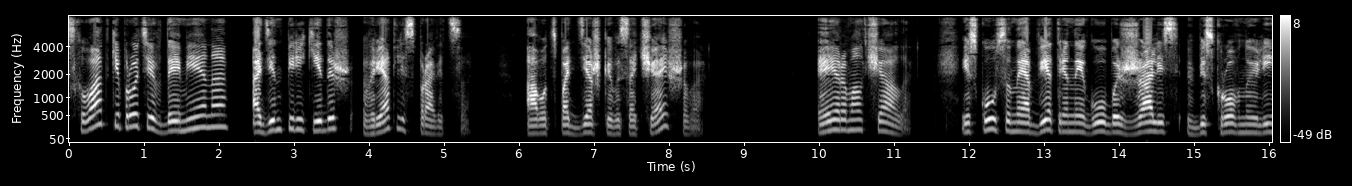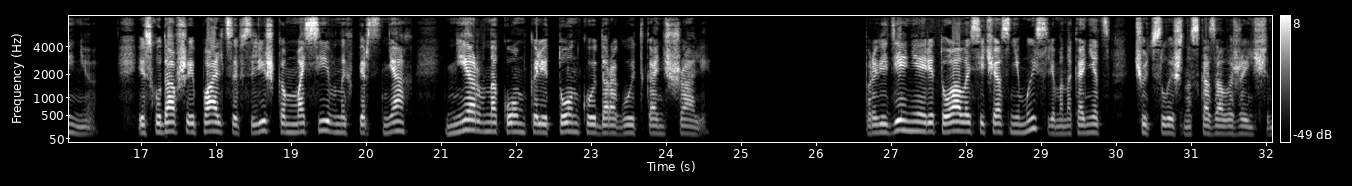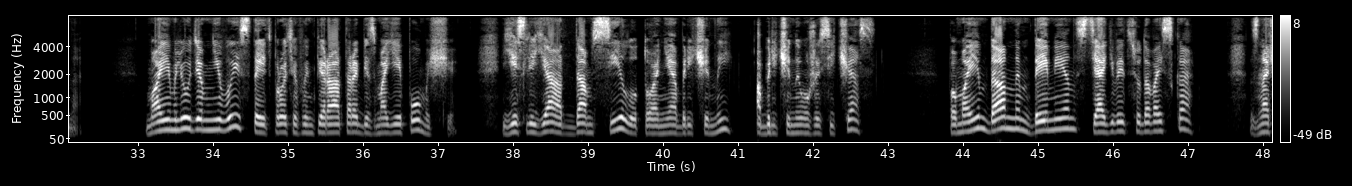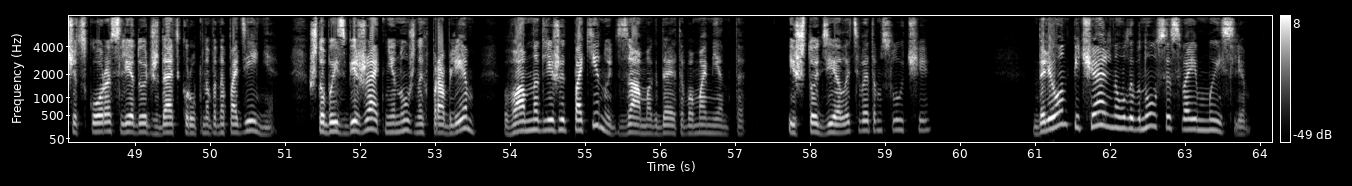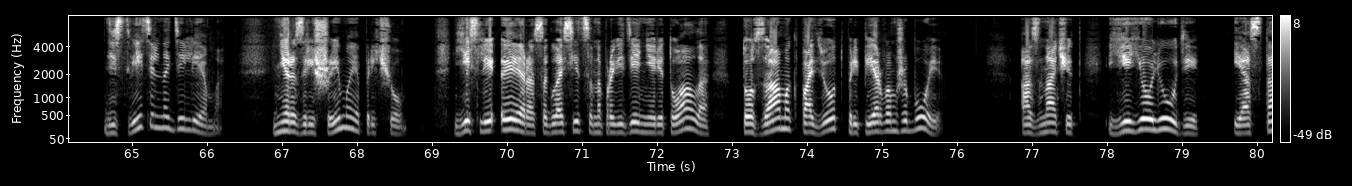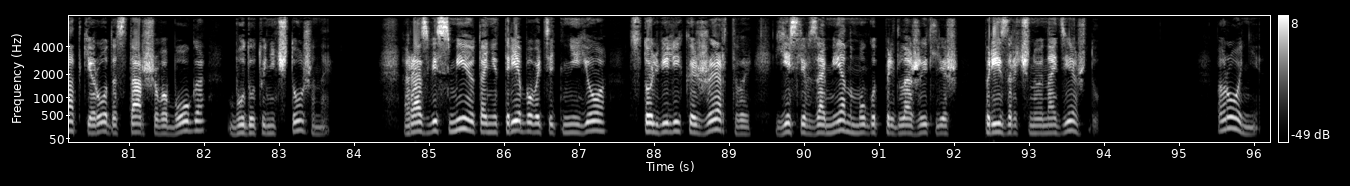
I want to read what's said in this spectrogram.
схватке против Демиена один перекидыш вряд ли справится. А вот с поддержкой высочайшего... Эйра молчала. Искусанные обветренные губы сжались в бескровную линию. Исхудавшие пальцы в слишком массивных перстнях нервно комкали тонкую дорогую ткань шали. «Проведение ритуала сейчас немыслимо», — наконец чуть слышно сказала женщина. «Моим людям не выстоять против императора без моей помощи. Если я отдам силу, то они обречены, обречены уже сейчас». По моим данным, Демиен стягивает сюда войска. Значит, скоро следует ждать крупного нападения. Чтобы избежать ненужных проблем, вам надлежит покинуть замок до этого момента. И что делать в этом случае? Да Леон печально улыбнулся своим мыслям. Действительно дилемма, неразрешимая причем. Если Эра согласится на проведение ритуала, то замок падет при первом же бое. А значит, ее люди и остатки рода старшего бога будут уничтожены. Разве смеют они требовать от нее столь великой жертвы, если взамен могут предложить лишь призрачную надежду? Ронни,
